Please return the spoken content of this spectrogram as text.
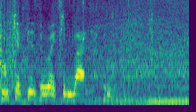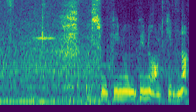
น้องเก็บเห็ดไปไว้กินบ้านนะพี่น้องไปสู่พี่นุ่งพี่น้องกินเนาะ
